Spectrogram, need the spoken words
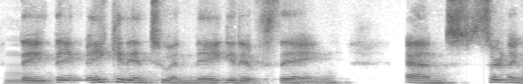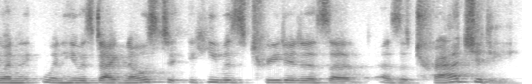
Hmm. They they make it into a negative thing. And certainly when when he was diagnosed, he was treated as a as a tragedy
